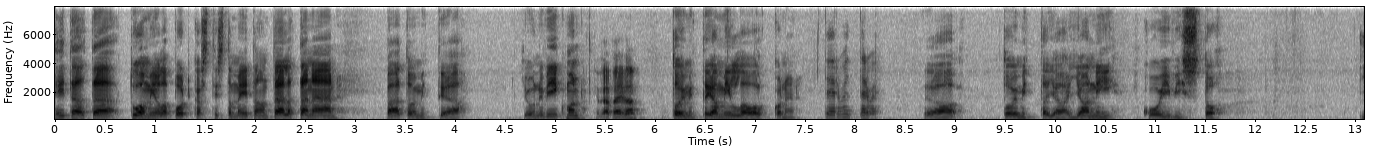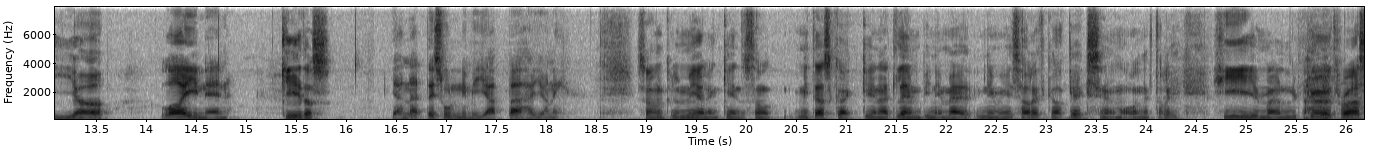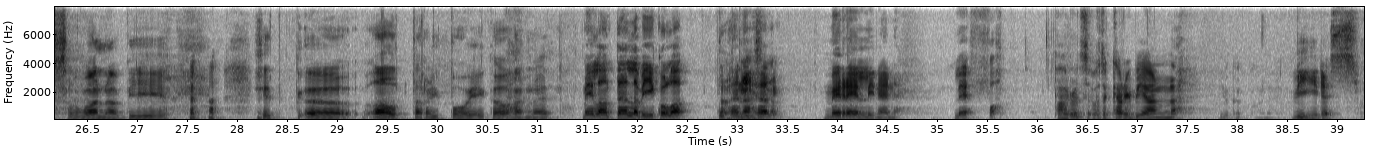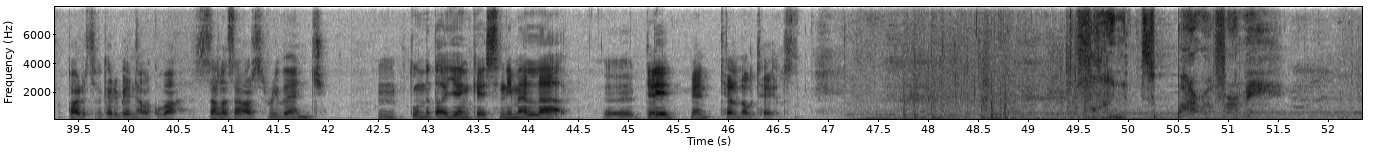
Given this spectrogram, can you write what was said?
Hei täältä Tuomiolla-podcastista. Meitä on täällä tänään päätoimittaja Jouni Viikman, Hyvää päivää. toimittaja Milla Olkkonen Terve, terve. ja toimittaja Jani Koivisto Ja Lainen. kiitos. Jännä, ettei sun nimi jää päähän, Jani. Se on kyllä mielenkiintoista, mutta mitäs kaikkia näitä lempinimiä sä olitkaan keksinyt? Mulla nyt oli He-Man, Kurt Russell, Wannabe, sitten äh, Alttaripoika, onhan näitä. Meillä on tällä viikolla puheena ihan merellinen leffa. Pirates of the Caribbean, viides Pirates of the Caribbean elokuva Salazar's Revenge. Hmm, tunnetaan Jenkeissä nimellä ö, Dead Dead. Men Tell No Tales. Find Sparrow for me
